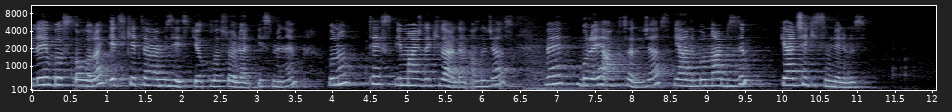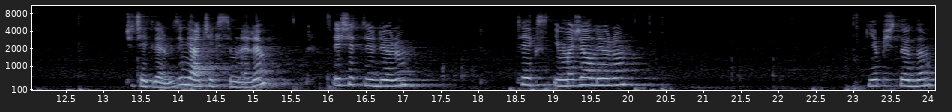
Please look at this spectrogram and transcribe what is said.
labels olarak etiketlememizi istiyor klasörlerin ismini. Bunu text imajdakilerden alacağız ve buraya aktaracağız. Yani bunlar bizim gerçek isimlerimiz. Çiçeklerimizin gerçek isimleri. Eşittir diyorum. Text imajı alıyorum. Yapıştırdım.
